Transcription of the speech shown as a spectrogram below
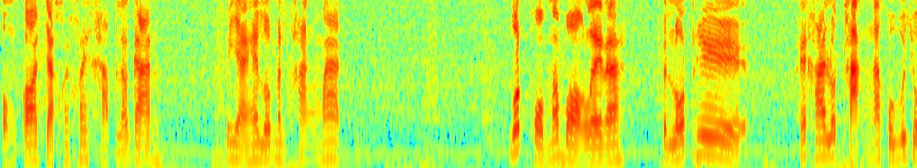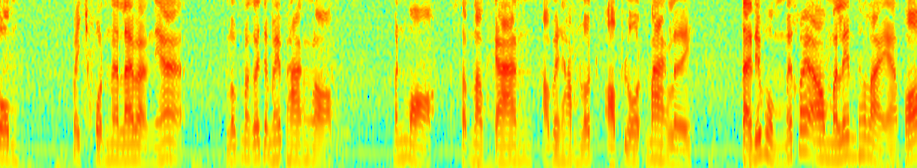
ผมก็จะค่อยๆขับแล้วกัน ไม่อยากให้รถมันพังมาก รถผมมาบอกเลยนะ เป็นรถที่คล้ายๆ รถถังนะคุณผู้ชม ไปชนอะไรแบบเนี้ยรถมันก็จะไม่พังหรอก มันเหมาะสำหรับการเอาไปทำรถออฟโรดมากเลย แต่ที่ผมไม่ค่อยเอามาเล่นเท่าไหร่อะเพราะ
